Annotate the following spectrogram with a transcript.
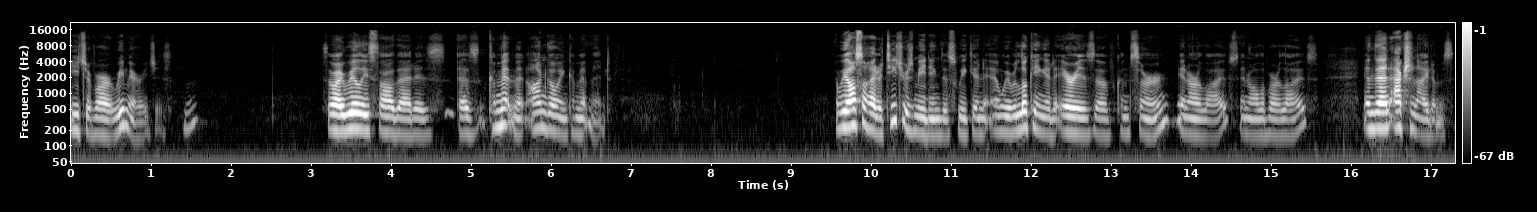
each of our remarriages. Hmm? So I really saw that as, as commitment, ongoing commitment. And we also had a teachers' meeting this weekend, and we were looking at areas of concern in our lives, in all of our lives, and then action items.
